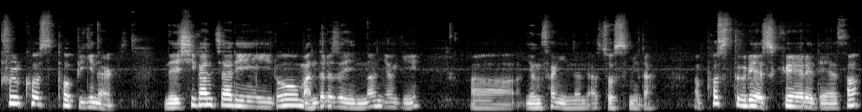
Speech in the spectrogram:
Full Course for Beginner 4시간짜리로 만들어져 있는 여기 어, 영상이 있는데 아주 좋습니다. 어, PostgreSQL에 대해서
